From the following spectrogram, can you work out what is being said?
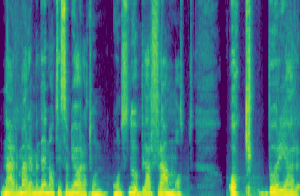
närmare men det är någonting som gör att hon, hon snubblar framåt och börjar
